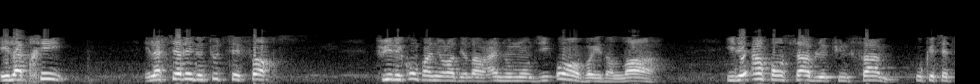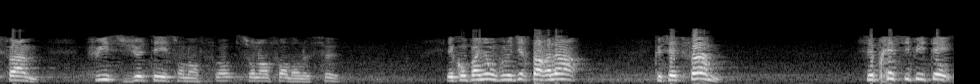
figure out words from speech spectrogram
et l'a pris et l'a serré de toutes ses forces. Puis les compagnons anhum ont dit, ô oh, envoyé d'Allah, il est impensable qu'une femme ou que cette femme puisse jeter son enfant, son enfant dans le feu. Les compagnons voulaient dire par là que cette femme s'est précipitée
